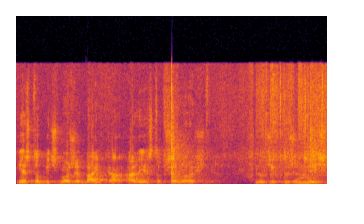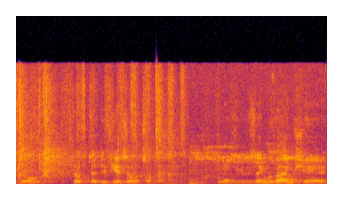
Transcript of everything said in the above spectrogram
Jest to być może bajka, ale jest to przenośnia. Ludzie, którzy myślą, to wtedy wiedzą o co chodzi. No, zajmowałem się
